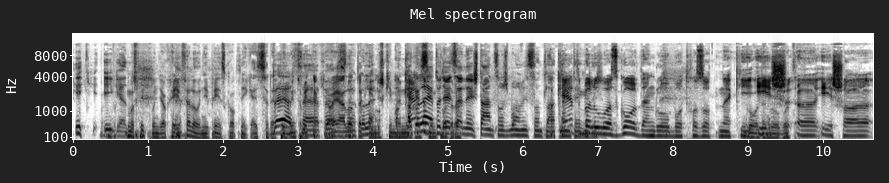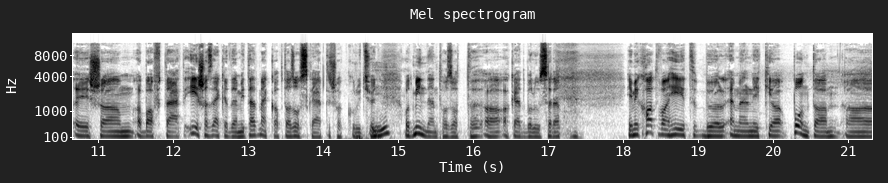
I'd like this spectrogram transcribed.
Igen. Most mit mondjak, ha én fel annyi pénzt kapnék egy szerepét, mint amit neki ajánlottak, én is kimennék a, Lehet, hogy egy zenés táncosban viszont látnám. A Cat Ballou az Golden Globe-ot hozott neki, Golden és, és, a, és a, a BAFTA-t, és az Academy, tehát megkapta az Oscar-t is akkor, úgyhogy uh-huh. ott mindent hozott a, a Cat Ballou szerep. Én még 67-ből emelnék ki, a, pont a, a,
